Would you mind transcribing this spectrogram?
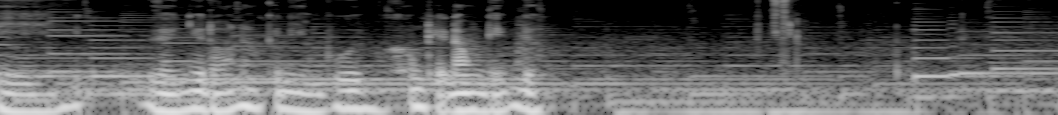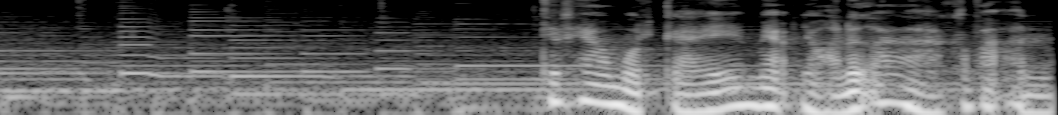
thì dường như đó là cái niềm vui mà không thể đong đếm được. Tiếp theo một cái mẹo nhỏ nữa là các bạn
